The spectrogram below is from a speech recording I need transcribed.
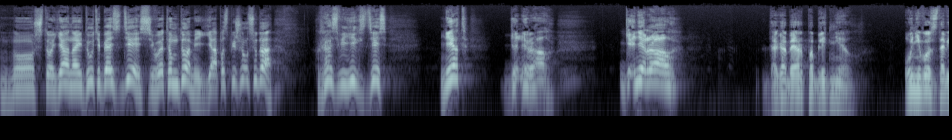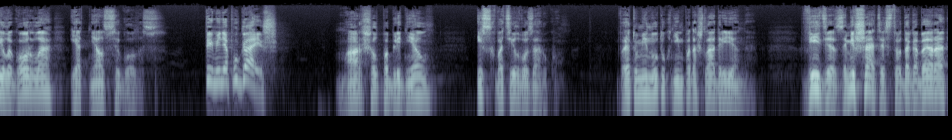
Но что я найду тебя здесь, в этом доме. Я поспешил сюда. Разве их здесь нет? Генерал! Генерал! Дагобер побледнел. У него сдавило горло и отнялся голос. Ты меня пугаешь! Маршал побледнел и схватил его за руку. В эту минуту к ним подошла Адриена. Видя замешательство Дагобера,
